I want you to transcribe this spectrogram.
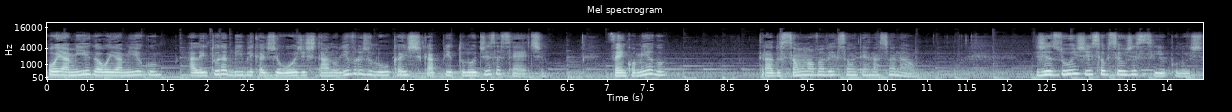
Oi, amiga, oi, amigo. A leitura bíblica de hoje está no livro de Lucas, capítulo 17. Vem comigo? Tradução Nova Versão Internacional. Jesus disse aos seus discípulos:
